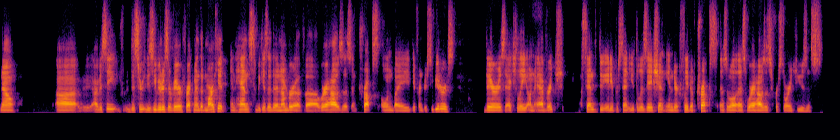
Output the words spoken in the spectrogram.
Now, uh, obviously, distributors are very fragmented market, and hence, because of the number of uh, warehouses and trucks owned by different distributors, there is actually, on average, 70 to 80% utilization in their fleet of trucks, as well as warehouses for storage uses.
